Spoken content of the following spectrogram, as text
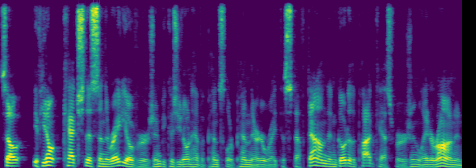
So if you don't catch this in the radio version because you don't have a pencil or pen there to write this stuff down, then go to the podcast version later on and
